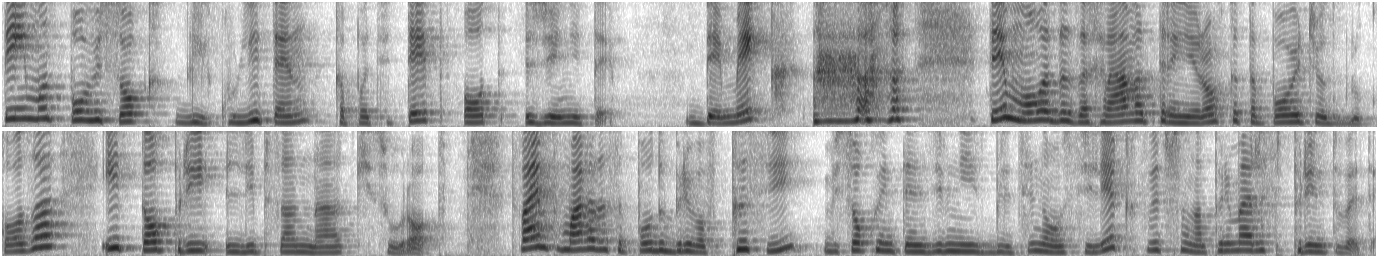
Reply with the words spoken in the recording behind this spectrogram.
те имат по-висок гликолитен капацитет от жените. Демек, те могат да захранват тренировката повече от глюкоза и то при липса на кислород. Това им помага да са по-добри в къси, високоинтензивни изблици на усилия, каквито са, например, спринтовете.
